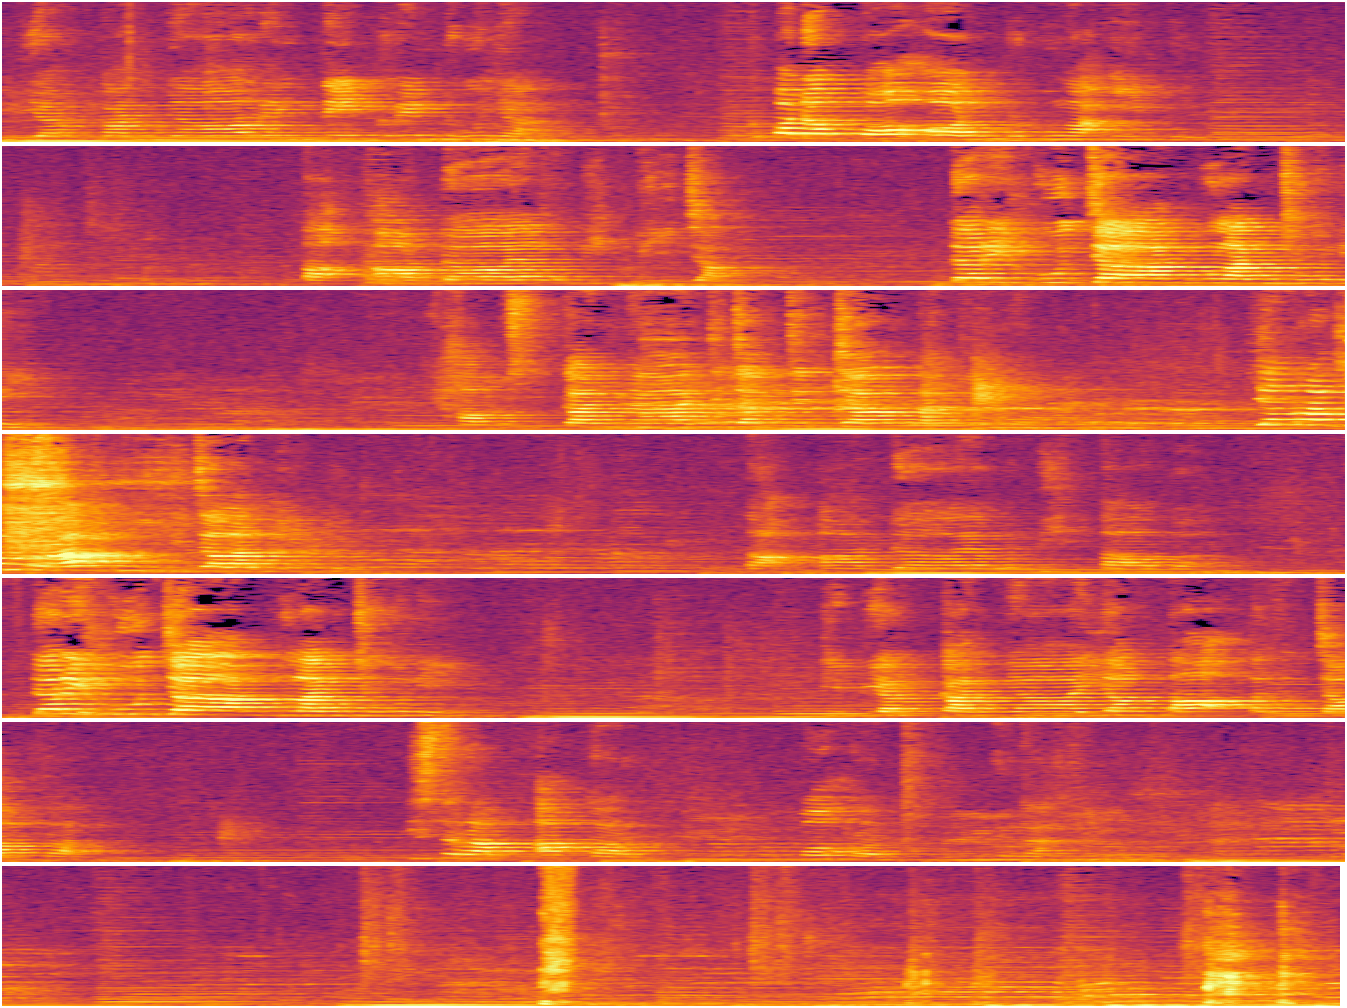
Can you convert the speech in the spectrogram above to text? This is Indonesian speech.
Dibiarkannya rintik rindunya kepada pohon berbunga itu. Tak ada yang lebih bijak dari hujan bulan Juni dihapuskannya jejak-jejak kakinya yang ragu-ragu di jalan itu. Tak ada yang lebih tabah dari hujan kebaikannya yang tak terucapkan. Diserap akar, pohon, bunga.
